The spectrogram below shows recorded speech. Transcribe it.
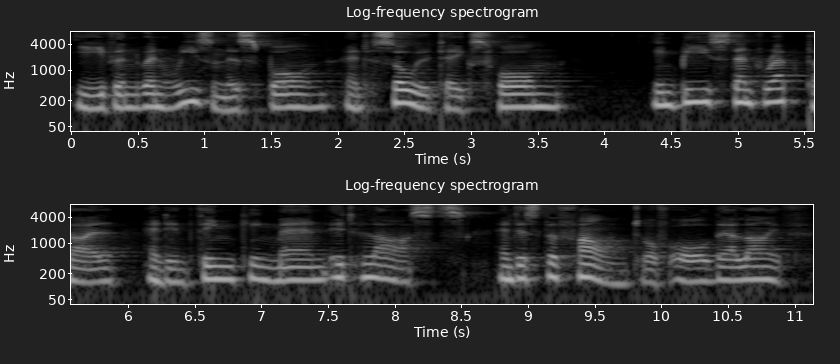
Even when reason is born and soul takes form, in beast and reptile and in thinking man it lasts and is the fount of all their life.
